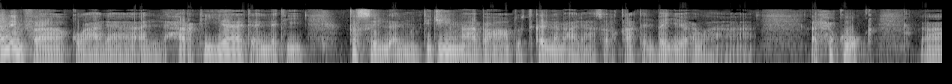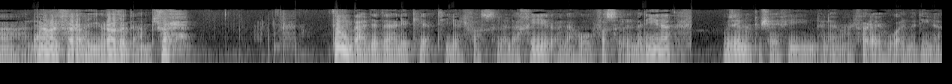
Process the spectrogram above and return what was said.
الإنفاق وعلى الحركيات التي تصل المنتجين مع بعض وتتكلم على صفقات البيع والحقوق. آه، العنوان الفرعي رغد أم شح. ثم بعد ذلك يأتي الفصل الأخير ألا هو فصل المدينة. وزي ما أنتم شايفين العنوان الفرعي هو المدينة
